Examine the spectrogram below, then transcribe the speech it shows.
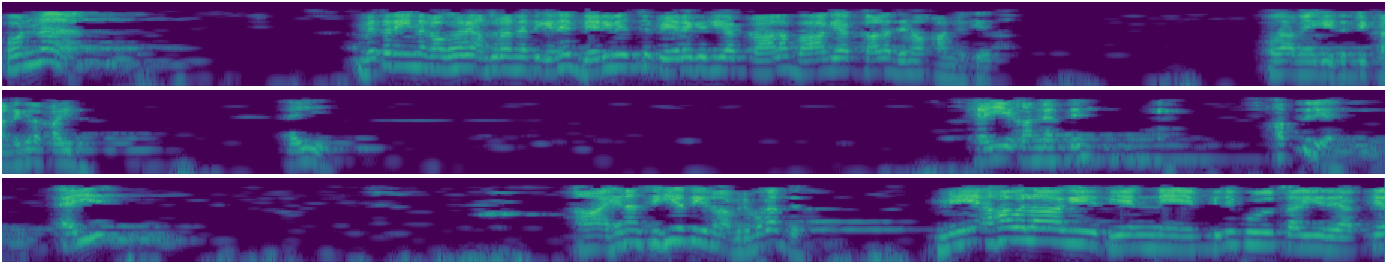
ඔන්න මෙතන ඉන්න කවුරු හරි අඳුරන්නේ නැති කෙනෙක් බෙරි වෙච්ච peerගෙඩියක් කාලා භාගයක් කාලා දෙනවා කන්න කියලා. ඔයා මේක ඉදිරි ටික කන්න කියලා කයිද? ඇයි? ඇයි ඒ කන්නේ නැත්තේ? අප්පිරියයි. ඇයි? ආ එහෙනම් සිහිය තියෙනවා අපිට මොකද්ද? මේ අහවලාගේ තියෙන්නේ පිළිකුල් ශරීරයක්ය.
